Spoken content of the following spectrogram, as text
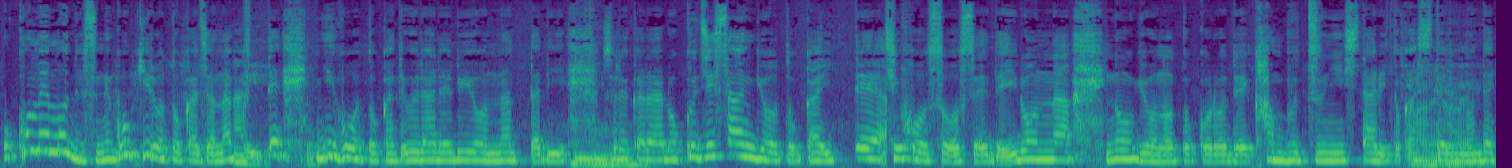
お米もですね、5キロとかじゃなくて、2合とかで売られるようになったり、それから6次産業とか行って、地方創生でいろんな農業のところで乾物にしたりとかしてるので、はいはい、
